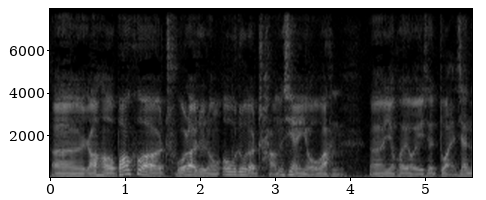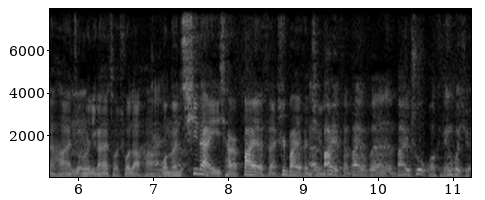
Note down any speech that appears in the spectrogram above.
呃，然后包括除了这种欧洲的长线游啊。呃，也会有一些短线的哈，就如你刚才所说的哈，哎我们期待一下八月份是八月份去吗？八月份，八月份，八月初，我肯定会去，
